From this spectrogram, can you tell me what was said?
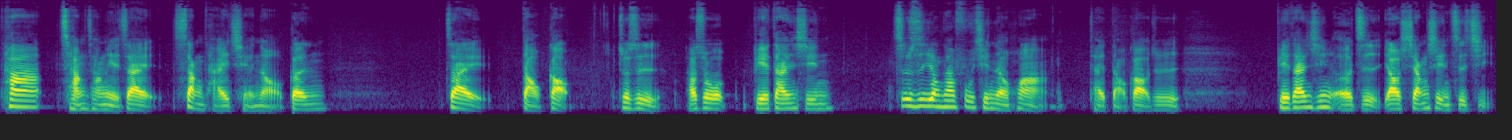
他常常也在上台前哦，跟在祷告，就是他说别担心，就是用他父亲的话才祷告，就是别担心儿子，要相信自己，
